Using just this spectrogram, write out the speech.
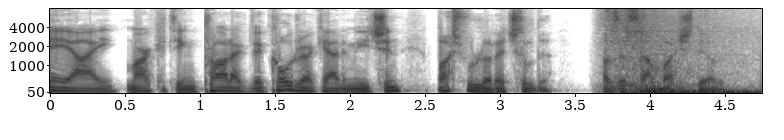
AI, Marketing, Product ve Coder Academy için başvurular açıldı. Hazırsan başlayalım.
